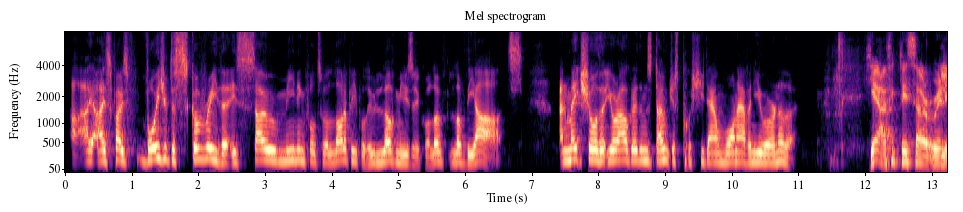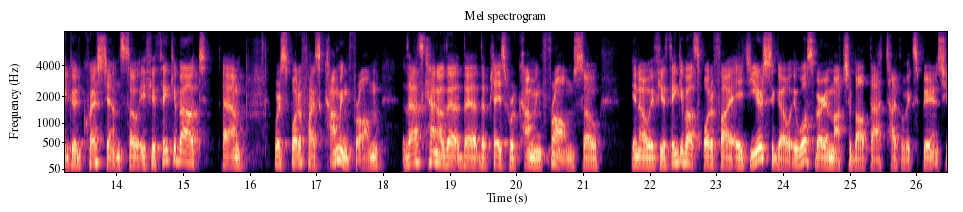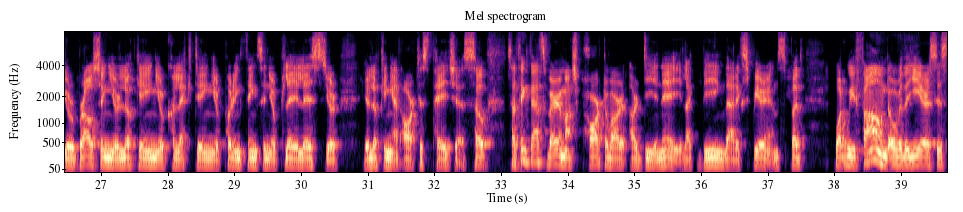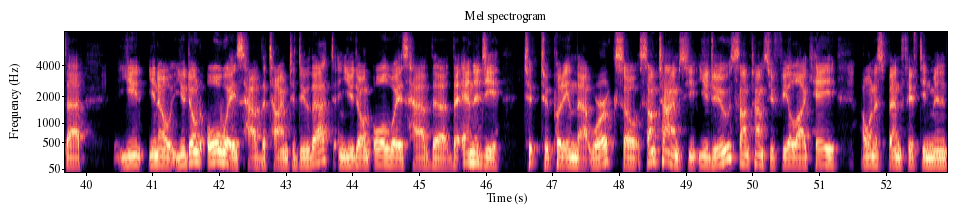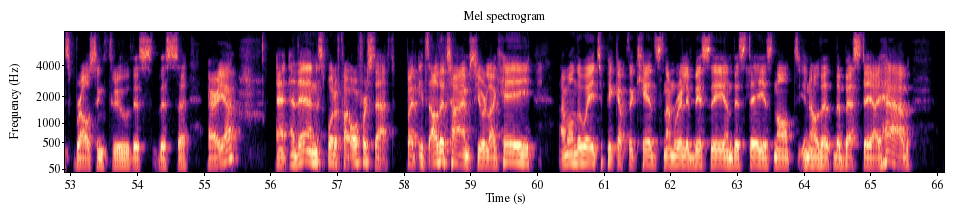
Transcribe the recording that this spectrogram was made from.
I, I, suppose voyage of discovery that is so meaningful to a lot of people who love music or love love the arts and make sure that your algorithms don't just push you down one avenue or another? Yeah, I think these are really good questions. So if you think about um, where Spotify is coming from, that's kind of the, the the place we're coming from. So you know, if you think about Spotify eight years ago, it was very much about that type of experience. You're browsing, you're looking, you're collecting, you're putting things in your playlist, you're you're looking at artist pages. So so I think that's very much part of our, our DNA, like being that experience. But what we found over the years is that you you know you don't always have the time to do that and you don't always have the the energy to to put in that work so sometimes you, you do sometimes you feel like hey I want to spend 15 minutes browsing through this this uh, area, and, and, then Spotify offers that. But it's other times you're like, hey, I'm on the way to pick up the kids, and I'm really busy, and this day is not, you know, the the best day I have,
